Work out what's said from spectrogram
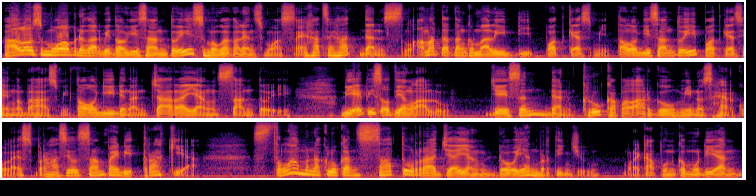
Halo semua pendengar mitologi santuy, semoga kalian semua sehat-sehat dan selamat datang kembali di podcast Mitologi Santuy, podcast yang ngebahas mitologi dengan cara yang santuy. Di episode yang lalu, Jason dan kru kapal Argo minus Hercules berhasil sampai di Trakia. Setelah menaklukkan satu raja yang doyan bertinju, mereka pun kemudian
